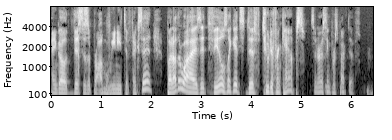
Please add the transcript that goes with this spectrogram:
and go, this is a problem. We need to fix it. But otherwise, it feels like it's just two different camps. It's an interesting perspective. Mm-hmm.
